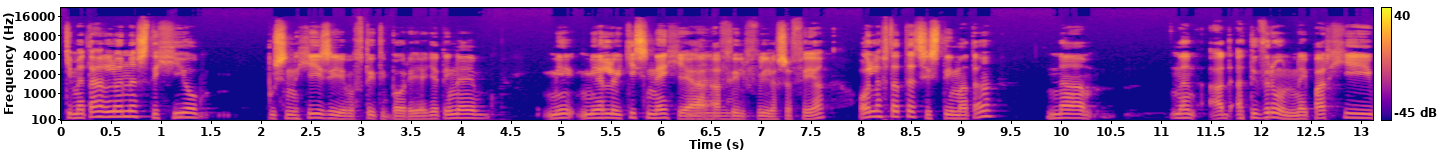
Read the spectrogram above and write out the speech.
και μετά άλλο ένα στοιχείο που συνεχίζει αυτή την πορεία γιατί είναι μια, μια λογική συνέχεια αυτή η φιλοσοφία όλα αυτά τα συστήματα να, να α- αντιδρούν να υπάρχει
